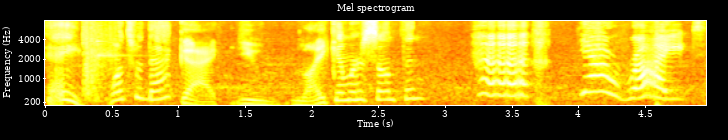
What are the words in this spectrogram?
Hey, what's with that guy? You like him or something? Yeah, right.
